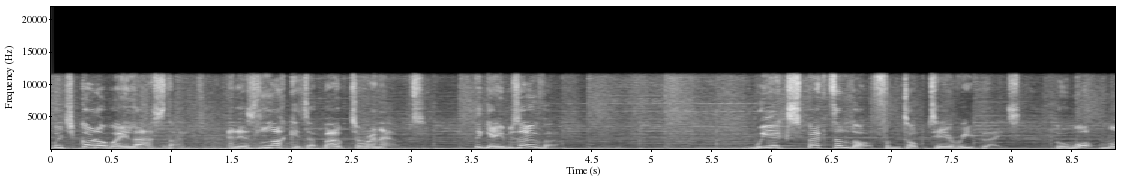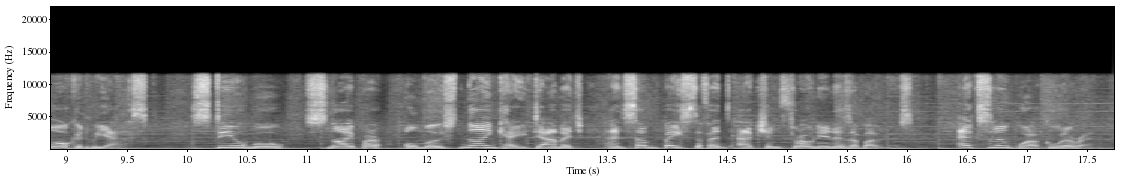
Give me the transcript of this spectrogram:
which got away last time, and his luck is about to run out. The game is over. We expect a lot from top tier replays, but what more could we ask? Steel wall, sniper, almost 9k damage, and some base defense action thrown in as a bonus. Excellent work all around.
